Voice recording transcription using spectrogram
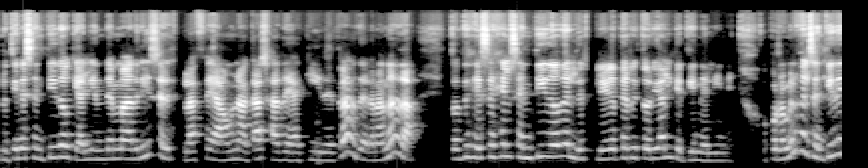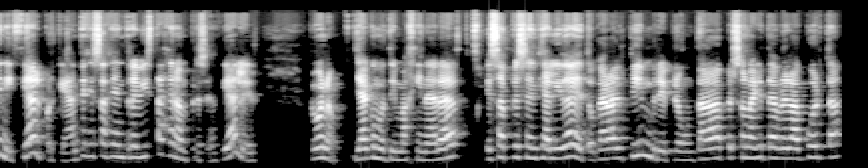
no tiene sentido que alguien de Madrid se desplace a una casa de aquí detrás, de Granada. Entonces, ese es el sentido del despliegue territorial que tiene el INE, o por lo menos el sentido inicial, porque antes esas entrevistas eran presenciales. Pero bueno, ya como te imaginarás, esa presencialidad de tocar al timbre y preguntar a la persona que te abre la puerta,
